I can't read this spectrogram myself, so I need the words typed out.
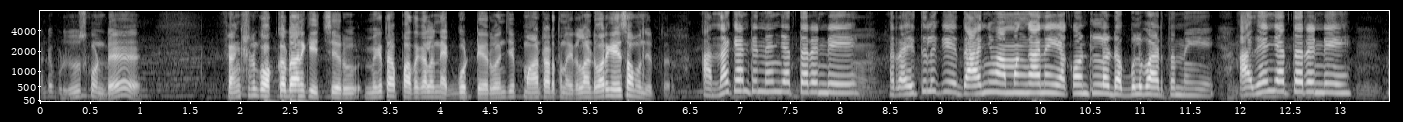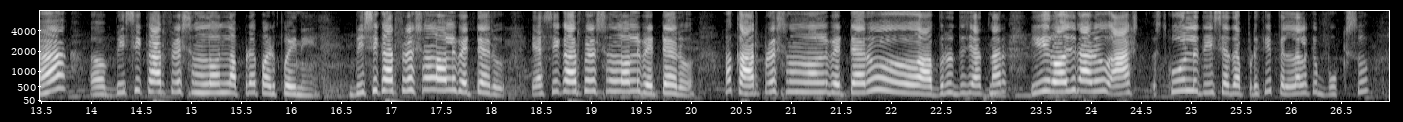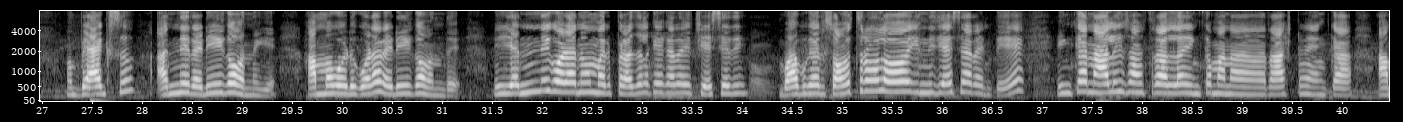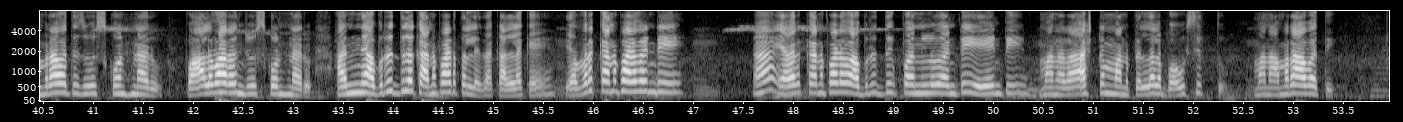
అంటే ఇప్పుడు చూసుకుంటే ఫంక్షన్కి ఒక్కదానికి ఇచ్చారు మిగతా పథకాలన్నీ ఎగ్గొట్టారు అని చెప్పి మాట్లాడుతున్నారు. ఇలాంటి వారికి ఏ సంబంధం చెప్తారు? అన్న క్యాంటీన్ ఏం చేస్తారండి? రైతులకి ధాన్యం అమ్మంగానే అకౌంట్లో డబ్బులు పడుతున్నాయి. అదేం చేస్తారండి? బీసీ కార్పొరేషన్ లోన్లు అప్పుడే పడిపోయినాయి. బీసీ కార్పొరేషన్ లోన్లు పెట్టారు. ఎస్సీ కార్పొరేషన్ లోన్లు పెట్టారు. కార్పొరేషన్ లోన్లు పెట్టారు అభివృద్ధి చేస్తున్నారు. ఈ రోజు నాడు ఆ స్కూళ్ళు తీసేటప్పటికి పిల్లలకి బుక్స్ బ్యాగ్స్ అన్నీ రెడీగా ఉన్నాయి. అమ్మఒడి కూడా రెడీగా ఉంది. ఇవన్నీ కూడాను మరి ప్రజలకే కదా చేసేది? బాబు గారు సంవత్సరంలో ఇన్ని చేశారంటే ఇంకా నాలుగు సంవత్సరాల్లో ఇంకా మన రాష్ట్రం ఇంకా అమరావతి చూసుకుంటున్నారు. పోలవరం చూసుకుంటున్నారు. అన్ని అభివృద్ధులు ఆ కళ్ళకే. ఎవరికి కనపడవండి? ఎవరికి కనపడవు అభివృద్ధి పనులు అంటే ఏంటి? మన రాష్ట్రం మన పిల్లల భవిష్యత్తు మన అమరావతి.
